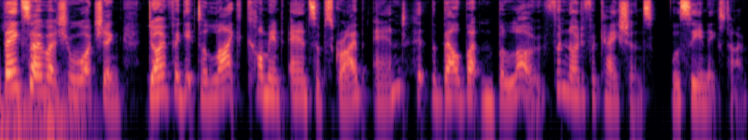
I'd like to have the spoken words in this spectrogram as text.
Thanks so much for watching. Don't forget to like, comment, and subscribe, and hit the bell button below for notifications. We'll see you next time.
